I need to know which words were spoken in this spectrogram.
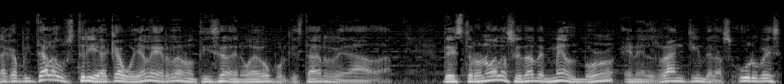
La capital austríaca, voy a leer la noticia de nuevo porque está enredada, destronó a la ciudad de Melbourne en el ranking de las urbes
